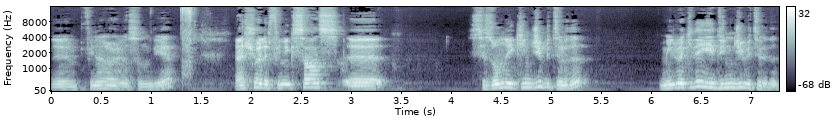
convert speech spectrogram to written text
e, final oynasın diye. Yani şöyle Phoenix Suns e, sezonu ikinci bitirdi. Milwaukee'de yedinci bitirdi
